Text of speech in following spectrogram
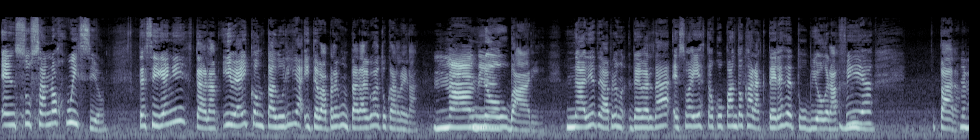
en su sano juicio, te sigue en Instagram y ve ahí contaduría y te va a preguntar algo de tu carrera. Nadie. Nobody. Nadie te va a preguntar. De verdad, eso ahí está ocupando caracteres de tu biografía. Para. Para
